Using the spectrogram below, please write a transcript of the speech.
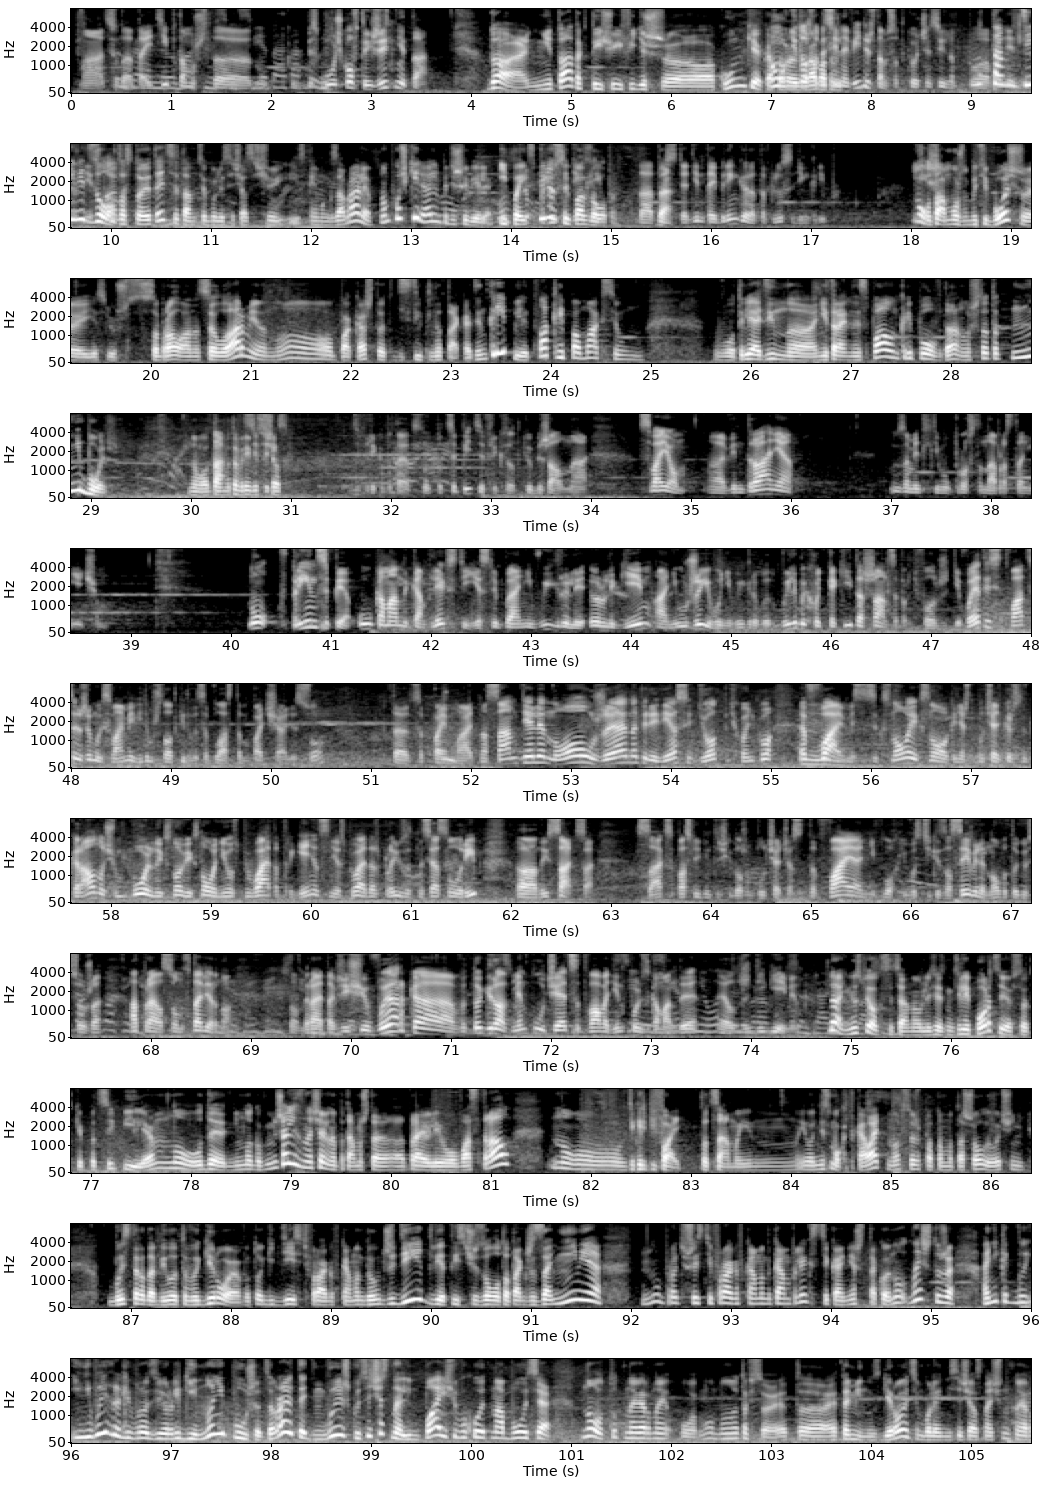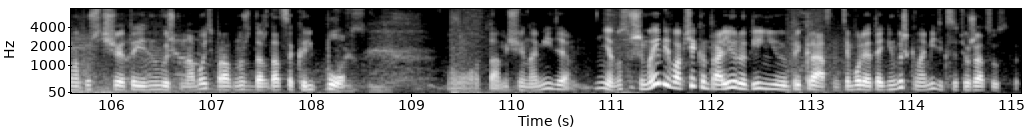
а, отсюда отойти, потому что ну, без паучков-то и жизнь не та. Да, не та, так ты еще и фидишь э, Кунки, который Ну, не то, что ты сильно видишь, там все-таки очень сильно Ну, там понизили 9 они золота стоят эти, там тем более сейчас еще и скаймаг забрали. Ну, паучки реально подешевели. И Ну, по плюс экспириенсу, и по золоту. Да, то Да. есть один тайдбрингер это плюс один крип. Ну, там может быть и больше, если уж собрала она целую армию, но пока что это действительно так. Один крип или два крипа максимум. Вот. Или один э, нейтральный спаун крипов, да, ну что-то не больше. Ну вот, там Да, в это время Зефирик. сейчас... Зефрика пытается тут подцепить. Зефрик все-таки убежал на своем э, виндране. Ну, заметить его просто-напросто нечем. Ну, в принципе, у команды Complexity, если бы они выиграли early game, они уже его не выигрывают, были бы хоть какие-то шансы против LGD. В этой ситуации же мы с вами видим, что откидывается бластом по Чалису. Пытаются поймать на самом деле, но уже на перерез идет потихоньку FY вместе с Икснова. Икснова, конечно, получает Крестный Краун, очень больно Икснова. Икснова не успевает отрегениться, не успевает даже проюзать на себя Soul Rip, а, ну и Сакса. Сакса последние тычки должен получать сейчас от неплохо его стики засейвили, но в итоге все же отправился он в таверну. Но Умирает также еще и Верка. В итоге размен получается 2 в 1 в пользу команды LGD Gaming. Да, не успела, кстати, она улететь на телепорте, ее все-таки подцепили. Ну, УД немного помешали изначально, потому что отправили его в Астрал, ну, в Decrepify, тот самый. Он не смог атаковать, но все же потом отошел и очень быстро добил этого героя. В итоге 10 фрагов команды LGD, 2000 золота также за ними. Ну, против 6 фрагов команды Complexity, конечно, такое. Ну, знаешь, что же, они как бы и не выиграли вроде early game, но не пушат. Забрали один вышку, сейчас на лимпа еще выходит на боте. Ну, тут, наверное, о, ну, ну это все, это, это минус героя, тем более они сейчас начнут, наверное, пушить еще это вышку на боте, правда, нужно дождаться крипов. Вот, там еще и на миде. Не, ну слушай, Maybe вообще контролирует линию прекрасно. Тем более, это один вышка на миде, кстати, уже отсутствует.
